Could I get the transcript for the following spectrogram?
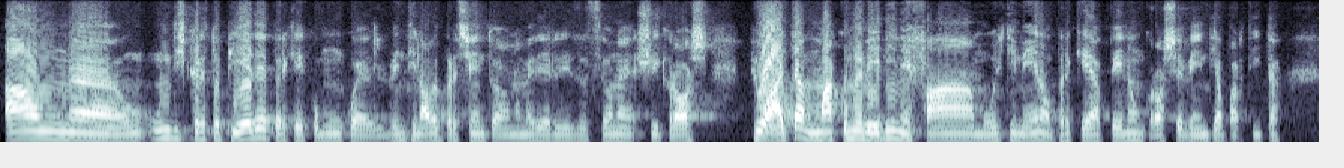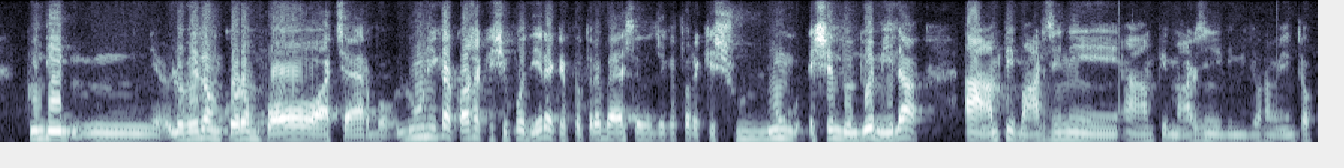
ha un, uh, un, discreto piede perché comunque il 29% ha una media realizzazione sui cross più alta, ma come vedi ne fa molti meno perché ha appena un cross e 20 a partita quindi mh, lo vedo ancora un po' acerbo. L'unica cosa che si può dire è che potrebbe essere un giocatore che sul lungo, essendo un 2000 ha ampi margini, ha ampi margini di miglioramento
